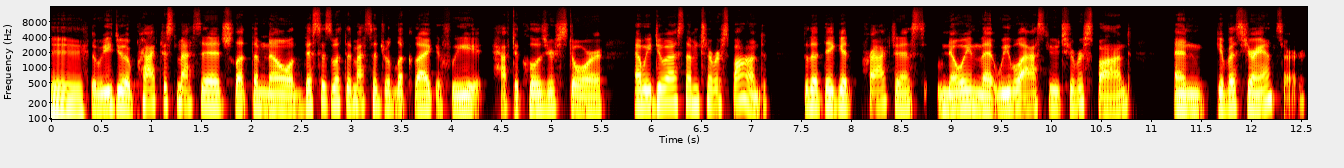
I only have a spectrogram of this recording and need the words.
Mm. So we do a practice message, let them know this is what the message would look like if we have to close your store. And we do ask them to respond so that they get practice knowing that we will ask you to respond and give us your answer.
